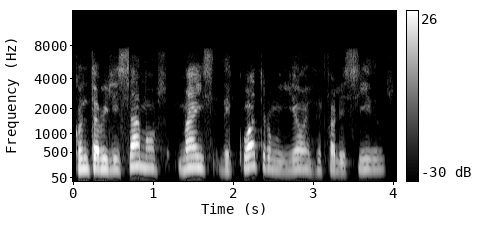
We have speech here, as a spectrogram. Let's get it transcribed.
Contabilizamos máis de 4 millóns de falecidos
